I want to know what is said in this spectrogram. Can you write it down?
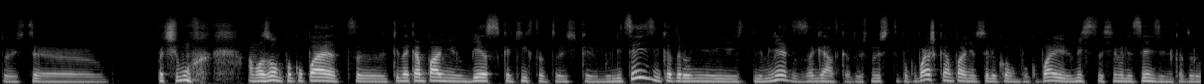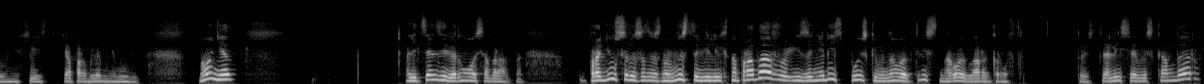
То есть э, почему Amazon покупает э, кинокомпанию без каких-то, то есть, как бы, лицензий, которые у нее есть, для меня это загадка. То есть, ну, если ты покупаешь компанию целиком, покупай ее вместе со всеми лицензиями, которые у них есть, у тебя проблем не будет. Но нет, лицензия вернулась обратно. Продюсеры, соответственно, выставили их на продажу и занялись поисками новой актрисы на роль Лара Крофт. То есть Алисия Викандер,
